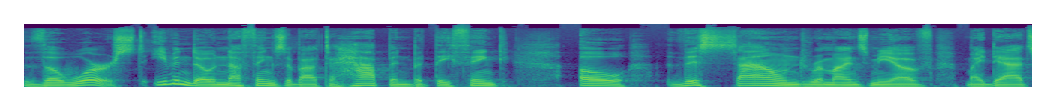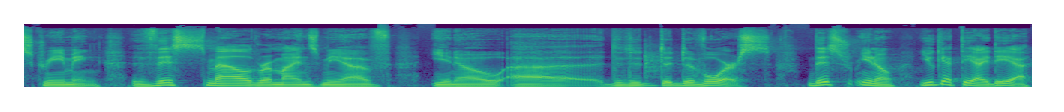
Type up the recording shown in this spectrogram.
the worst, even though nothing's about to happen, but they think, oh, this sound reminds me of my dad screaming. This smell reminds me of, you know, uh, the, the, divorce. This, you know, you get the idea.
